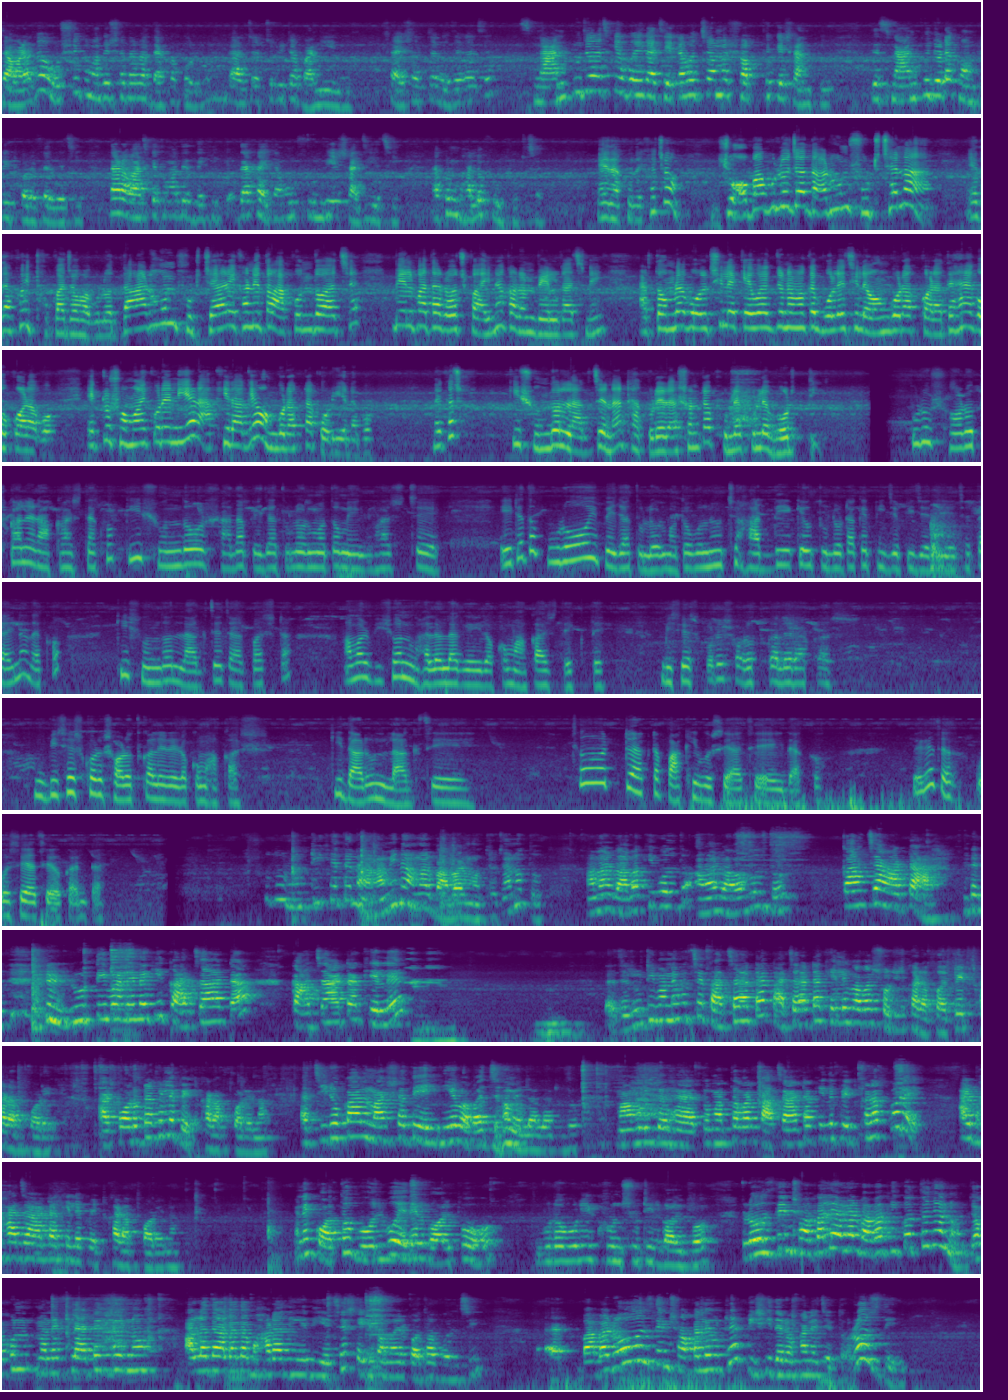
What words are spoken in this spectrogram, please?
যাওয়ার আগে অবশ্যই তোমাদের সাথে আবার দেখা করব। ডাল চচ্চড়িটা বানিয়ে নিই। সাড়ে সাতটা বেজে গেছে। স্নান পুজো আজকে হয়ে গেছে, এটা হচ্ছে আমার সব থেকে শান্তি। যে স্নান পুজোটা কমপ্লিট করে ফেলেছি। দাঁড়াও, আজকে তোমাদের দেখি, দেখাই কেমন ফুল দিয়ে সাজিয়েছি। এখন ভালো ফুল ফুটছে। এ দেখো, দেখেছ? জবাগুলো যা দারুণ ফুটছে না? এ দেখো, এই থোকা জবাগুলো দারুণ ফুটছে। আর এখানে তো আকন্দ আছে। বেলপাতা রোজ পাই না, কারণ বেল গাছ নেই। আর তোমরা বলছিলে, কেউ একজন আমাকে বলেছিলে অঙ্গরাগ করাতে। হ্যাঁ গো, করাবো। একটু সময় করে নিয়ে রাখির আগে অঙ্গরাগটা করিয়ে নেব। দেখেছ? কি সুন্দর লাগছে না? ঠাকুরের আসনটা ফুলে ফুলে ভর্তি। পুরো শরৎকালের আকাশ। দেখো কি সুন্দর সাদা পেজা তুলোর মতো মেঘ ভাসছে। এইটা তো পুরোই পেজা তুলোর মতো, মনে হচ্ছে হাত দিয়ে কেউ তুলোটাকে পিজে পিজে দিয়েছে, তাই না? দেখো কি সুন্দর লাগছে চারপাশটা। আমার ভীষণ ভালো লাগে এই রকম আকাশ দেখতে, বিশেষ করে শরৎকালের আকাশ। বিশেষ করে শরৎকালের এরকম আকাশ। কি দারুণ লাগছে। ছোট্ট একটা পাখি বসে আছে, এই দেখো। দেখেছ? বসে আছে ওখানটায়। শুধু রুটি খেতে না, আমি না আমার বাবার মতো, জানো তো? আমার বাবা কি বলতো? আমার বাবা বলতো, কাঁচা আটা। রুটি মানে নাকি কাঁচা আটা? কাঁচা আটা খেলে, রুটি মানে হচ্ছে কাঁচা আটা কাঁচা আটা খেলে বাবার শরীর খারাপ হয়, পেট খারাপ করে। আর পরোটা খেলে পেট খারাপ করে না। আর চিরকাল মার সাথে এই নিয়ে বাবার ঝামেলা লাগল। মা বলতো হ্যাঁ তোমার তো আবার কাঁচা আটা খেলে পেট খারাপ করে? আর ভাজা আটা খেলে পেট খারাপ করে না। মানে কত বলব এদের গল্প, বুড়ো বুড়ির খুনসুটির গল্প। রোজ দিন সকালে আমার বাবা কি করতো জানো? যখন মানে ফ্ল্যাটের জন্য আলাদা আলাদা ভাড়া দিয়ে দিয়েছে, সেই সময়ের কথা বলছি। বাবা রোজ দিন সকালে উঠে পিসিদের ওখানে যেত, রোজ দিন।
